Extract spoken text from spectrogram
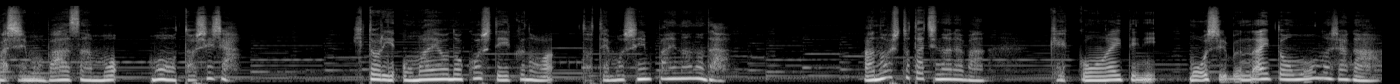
わしもばあさんももう年じゃ。一人お前を残していくのはとても心配なのだ。あの人たちならば結婚相手に申し分ないと思うのじゃが。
